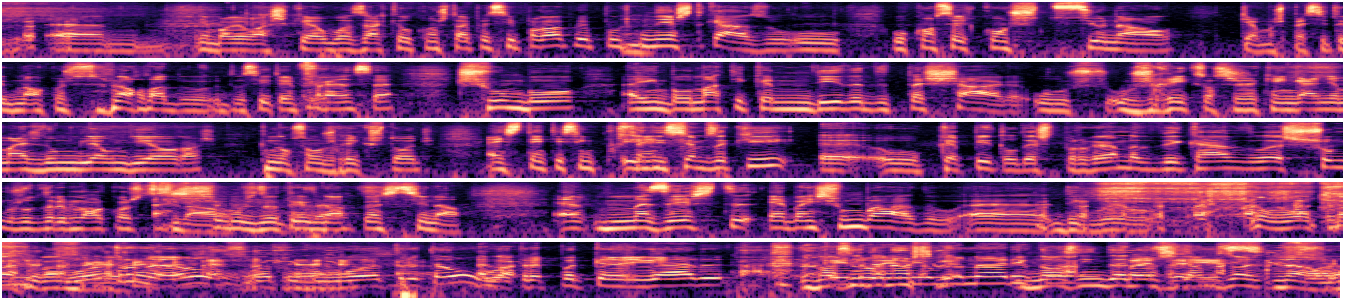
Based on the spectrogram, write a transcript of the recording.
um, embora eu acho que é o azar que ele constrói para si próprio, porque hum. neste caso o, o Conselho Constitucional que é uma espécie de tribunal constitucional lá do, do sítio em França, chumbou a emblemática medida de taxar os, os ricos, ou seja, quem ganha mais de um milhão de euros, que não são os ricos todos, em 75%. Iniciamos aqui uh, o capítulo deste programa dedicado a chumos do Tribunal Constitucional. A chumos do Tribunal Exato. Constitucional. Uh, mas este é bem chumbado, uh, digo eu. o outro, o outro não. O outro, o outro, então, o Agora, outro é para carregar nós ainda não, é milionário. Nós ainda não chegamos... Não, o,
